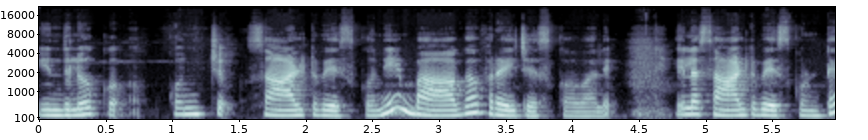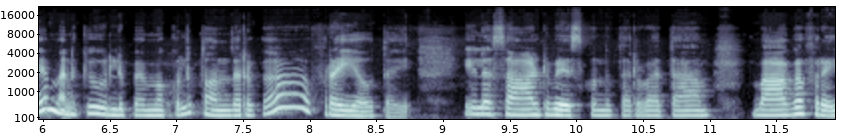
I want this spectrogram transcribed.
ఇందులో కొంచెం సాల్ట్ వేసుకొని బాగా ఫ్రై చేసుకోవాలి. ఇలా సాల్ట్ వేసుకుంటే మనకి ఉల్లిపాయ ముక్కలు తొందరగా ఫ్రై అవుతాయి. ఇలా సాల్ట్ వేసుకున్న తర్వాత బాగా ఫ్రై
